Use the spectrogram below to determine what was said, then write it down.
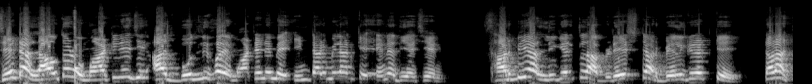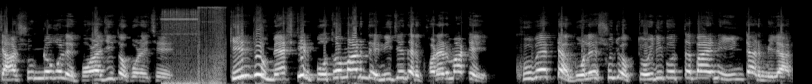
যেটা লাউতারো মার্টিনেজি আজ বদলি হয়ে মাঠে নেমে ইন্টার মিলানকে এনে দিয়েছেন। সার্বিয়ার লিগের ক্লাব রেস্টার বেলগ্রেডকে তারা চার শূন্য গোলে পরাজিত করেছে। কিন্তু ম্যাচটির প্রথমার্ধে নিজেদের ঘরের মাঠে খুব একটা গোলের সুযোগ তৈরি করতে পারেনি ইন্টার মিলান।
